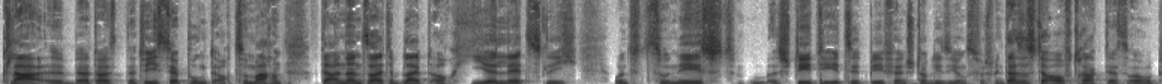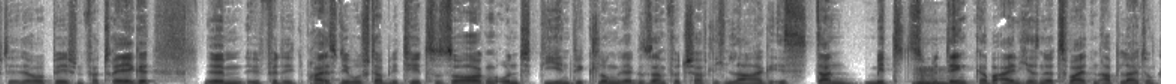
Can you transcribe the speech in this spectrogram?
klar, äh, natürlich ist der Punkt auch zu machen. Auf der anderen Seite bleibt auch hier letztlich und zunächst steht die EZB für ein Stabilisierungsversprechen. Das ist der Auftrag des Europä der europäischen Verträge, ähm, für die Preisniveaustabilität zu sorgen. Und die Entwicklung der gesamtwirtschaftlichen Lage ist dann mit zu mhm. bedenken, aber eigentlich ist in der zweiten Ableitung.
